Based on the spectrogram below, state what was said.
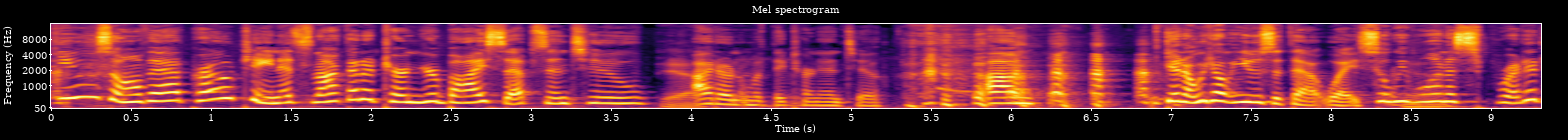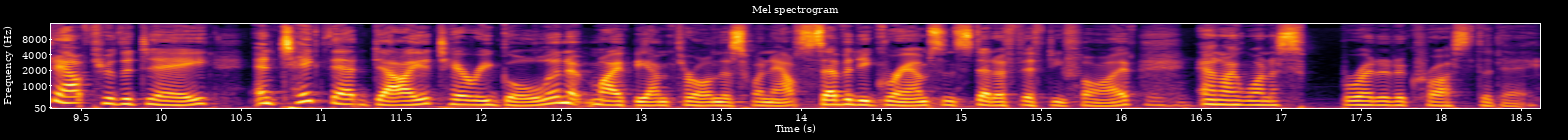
to use all that protein. It's not going to turn your biceps into, Yeah. I don't know what they turn into. Um, you know, we don't use it that way. So we want to spread it out through the day and take that dietary goal, and it might be, I'm throwing this one out, 70 grams instead of 55, mm-hmm. and I want to spread it across the day.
